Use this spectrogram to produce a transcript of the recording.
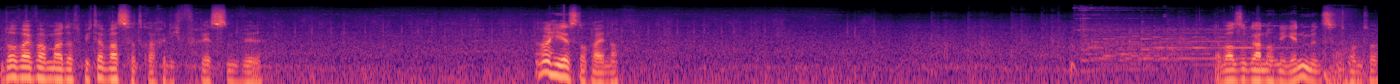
Und hoffe einfach mal, dass mich der Wasserdrache nicht fressen will. Ah, hier ist noch einer. Da war sogar noch eine Yen-Münze drunter.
